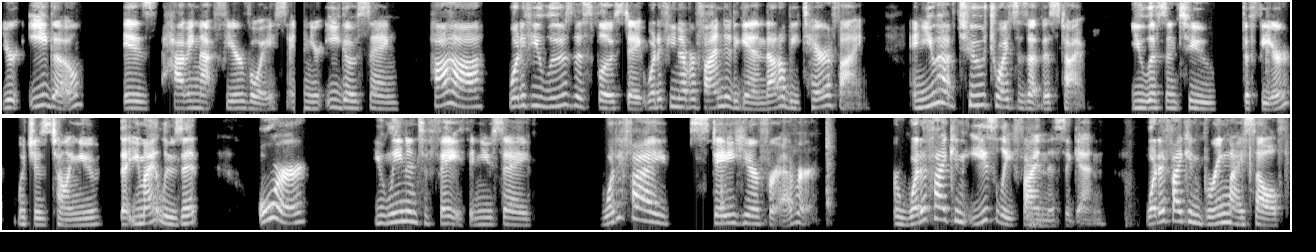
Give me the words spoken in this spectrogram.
Your ego is having that fear voice, and your ego saying, haha, what if you lose this flow state? What if you never find it again? That'll be terrifying. And you have two choices at this time. You listen to the fear, which is telling you that you might lose it, or you lean into faith and you say, what if I stay here forever? Or what if I can easily find this again? What if I can bring myself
